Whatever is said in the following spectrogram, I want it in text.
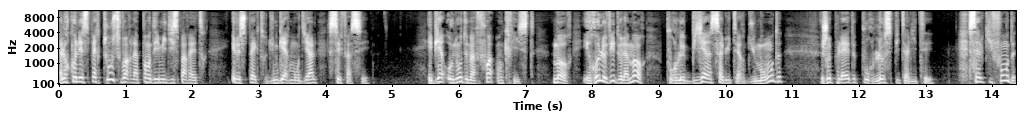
alors qu'on espère tous voir la pandémie disparaître et le spectre d'une guerre mondiale s'effacer? Eh bien, au nom de ma foi en Christ, mort et relevé de la mort pour le bien salutaire du monde, je plaide pour l'hospitalité, celle qui fonde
